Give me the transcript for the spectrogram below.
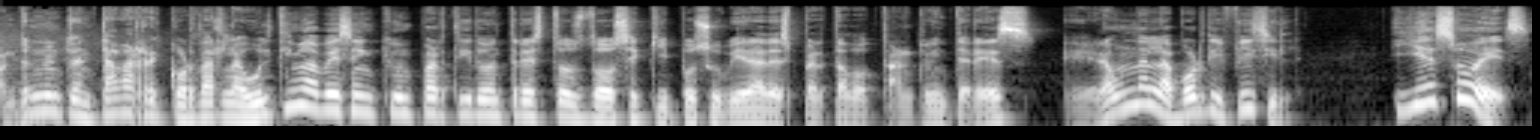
Cuando uno intentaba recordar la última vez en que un partido entre estos dos equipos hubiera despertado tanto interés, era una labor difícil. Y eso es,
